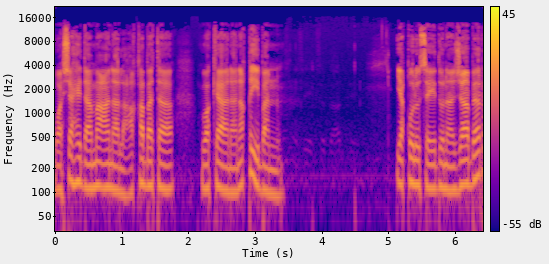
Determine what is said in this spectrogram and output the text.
وشهد معنا العقبة وكان نقيبا. يقول سيدنا جابر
